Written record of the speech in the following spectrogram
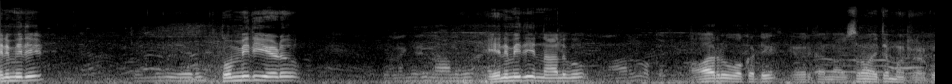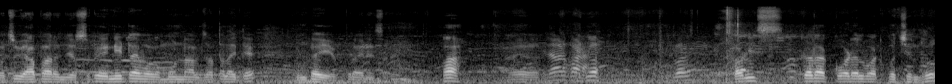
ఎనిమిది తొమ్మిది ఏడు ఎనిమిది నాలుగు ఆరు ఒకటి. ఎవరికన్నా అవసరం అయితే మాట్లాడుకోవచ్చు వ్యాపారం చేస్తుంటే ఎనీ టైం ఒక మూడు నాలుగు జతలు అయితే ఉంటాయి ఎప్పుడైనా సరే. ఫండ్స్ ఇక్కడ కోడలు పట్టుకొచ్చిండ్రు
